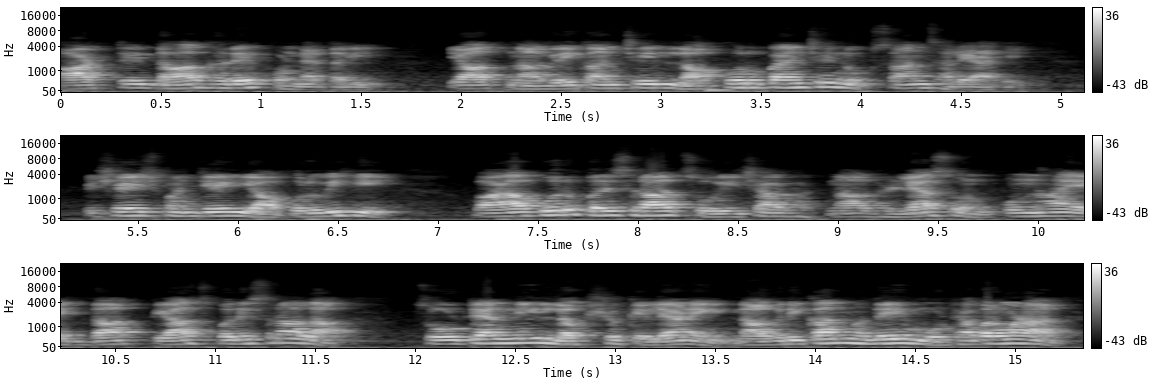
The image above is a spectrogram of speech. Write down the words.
आठ ते दहा घरे फोडण्यात आली. यात नागरिकांचे लाखो रुपयांचे नुकसान झाले आहे. विशेष म्हणजे यापूर्वीही बाळापूर परिसरात चोरीच्या घटना घडल्या असून पुन्हा एकदा त्याच परिसराला चोरट्यांनी लक्ष केल्याने नागरिकांमध्ये मोठ्या प्रमाणात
